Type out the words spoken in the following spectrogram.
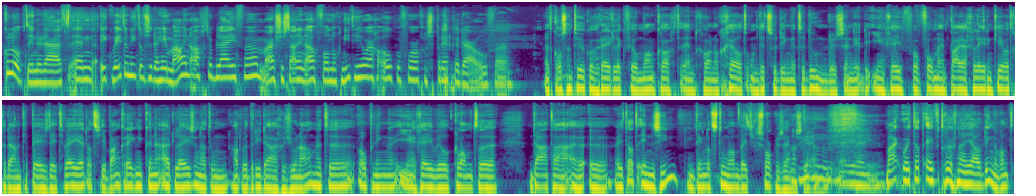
Klopt, inderdaad. En ik weet ook niet of ze er helemaal in achterblijven. Maar ze staan in elk geval nog niet heel erg open voor gesprekken daarover. Het kost natuurlijk ook redelijk veel mankracht en gewoon ook geld om dit soort dingen te doen. Dus en de ING heeft volgens mij een paar jaar geleden een keer wat gedaan met die PSD2. Hè, dat ze je bankrekening kunnen uitlezen. Nou, toen hadden we drie dagen journaal met de opening. ING wil klanten data, uh, uh, weet dat, inzien. Ik denk dat ze toen wel een beetje geschrokken zijn misschien. Okay. Ja, ja, ja. Maar dat even terug naar jouw dingen. Want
